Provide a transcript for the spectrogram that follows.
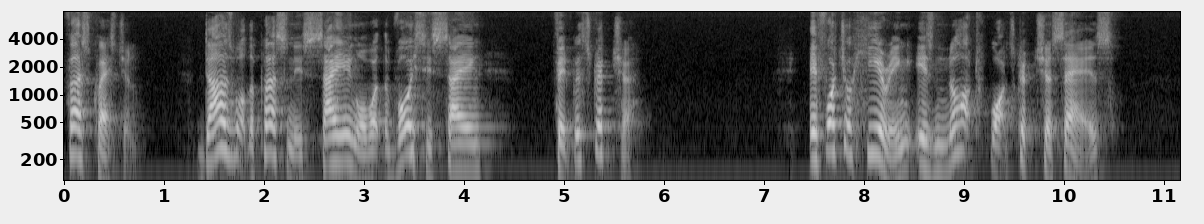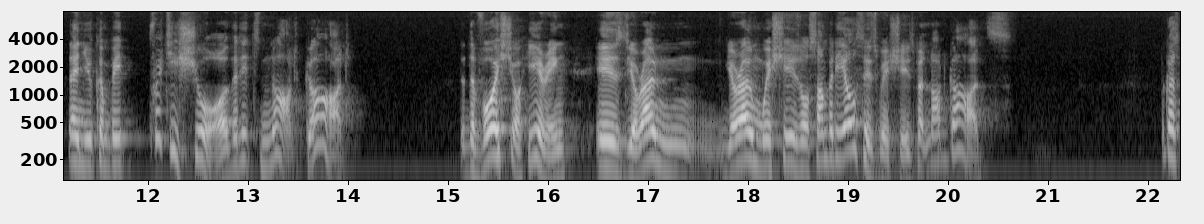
First question Does what the person is saying or what the voice is saying fit with Scripture? If what you're hearing is not what Scripture says, then you can be pretty sure that it's not God. That the voice you're hearing is your own, your own wishes or somebody else's wishes, but not God's. Because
